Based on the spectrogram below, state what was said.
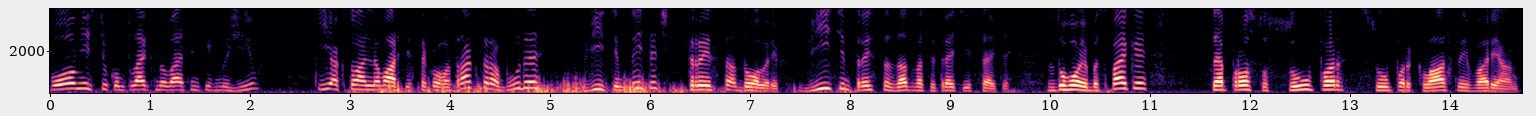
повністю комплект новесеньких ножів. І актуальна вартість такого трактора буде 8300 доларів. 8300 за 23 секі. З дугою безпеки це просто супер-супер класний варіант.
